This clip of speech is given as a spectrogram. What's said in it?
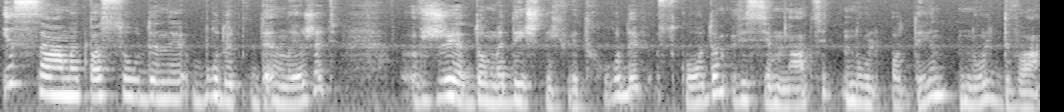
і саме посудини будуть належать вже до медичних відходів з кодом 180102.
